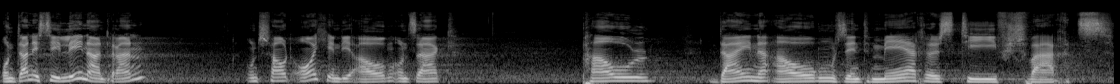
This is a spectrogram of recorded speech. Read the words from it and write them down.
Und dann ist die Lena dran und schaut euch in die Augen und sagt, Paul, deine Augen sind meerestief schwarz.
